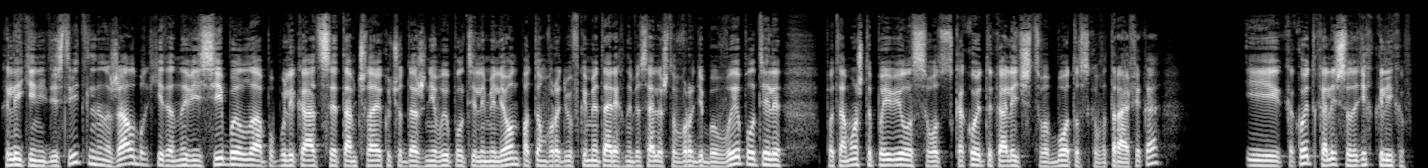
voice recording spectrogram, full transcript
клики недействительны, жалобы какие-то, на VC была публикация, там человеку что-то даже не выплатили миллион, потом вроде бы в комментариях написали, что вроде бы выплатили, потому что появилось вот какое-то количество ботовского трафика и какое-то количество вот этих кликов.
